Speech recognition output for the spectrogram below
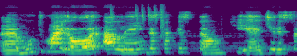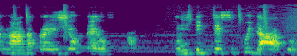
é, muito maior, além dessa questão que é direcionada para a região pélvica. Então, a gente tem que ter esse cuidado.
